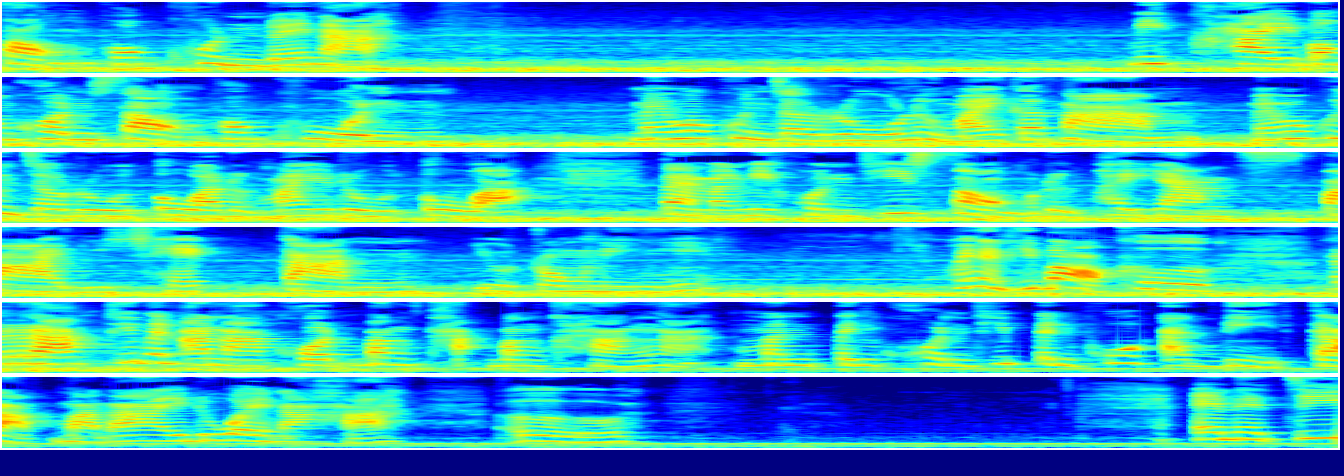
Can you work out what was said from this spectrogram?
ส่องพวกคุณด้วยนะ มีใครบางคนส่องพวกคุณ ไม่ว่าคุณจะรู้หรือไม่ก็ตาม ไม่ว่าคุณจะรู้ตัวหรือไม่รู้ตัว แต่มันมีคนที่ส่องหรือพยายามสปายหรือเช็คกันอยู่ตรงนี้ เพราะอย่างที่บอกคือ รักที่เป็นอนาคตบางบางครั้งอะ มันเป็นคนที่เป็นพวกอดีตกลับมาได้ด้วยนะคะ เออ energy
